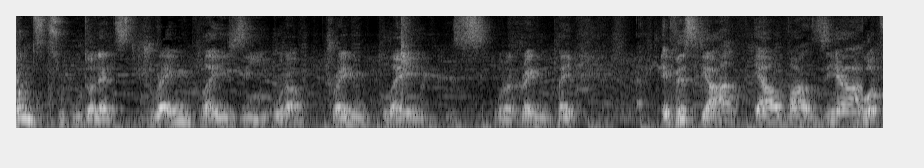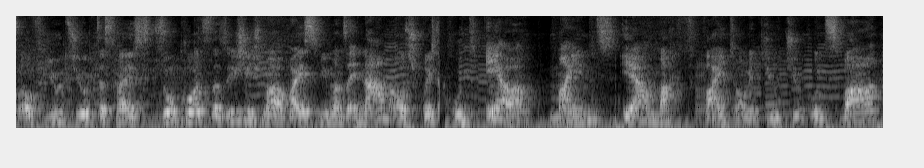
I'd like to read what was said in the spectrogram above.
Und zu guter Letzt Dragonplay Z oder Dragonplay oder Dragonplay. Ihr wisst ja, er war sehr kurz auf YouTube, das heißt so kurz, dass ich nicht mal weiß, wie man seinen Namen ausspricht. Und er meint, er macht weiter mit YouTube. Und zwar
